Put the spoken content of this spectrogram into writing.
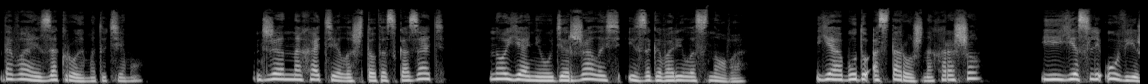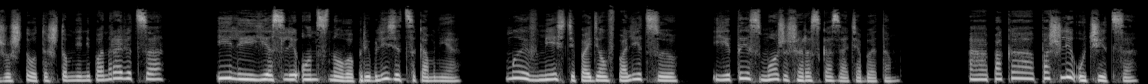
Давай закроем эту тему. Дженна хотела что-то сказать, но я не удержалась и заговорила снова. Я буду осторожна, хорошо? И если увижу что-то, что мне не понравится, или если он снова приблизится ко мне, мы вместе пойдем в полицию, и ты сможешь рассказать об этом. А пока пошли учиться».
